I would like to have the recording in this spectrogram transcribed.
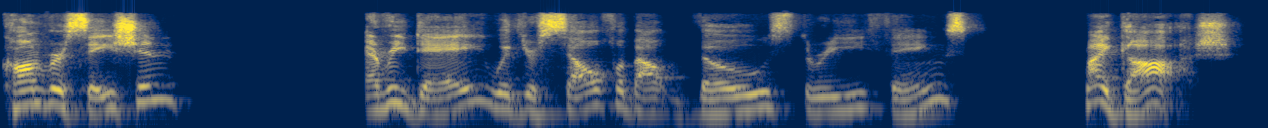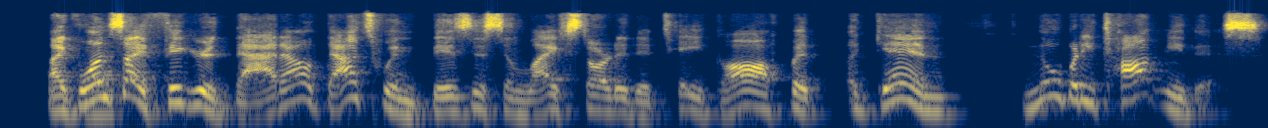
conversation every day with yourself about those three things, my gosh. Like once I figured that out, that's when business and life started to take off. But again, nobody taught me this.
